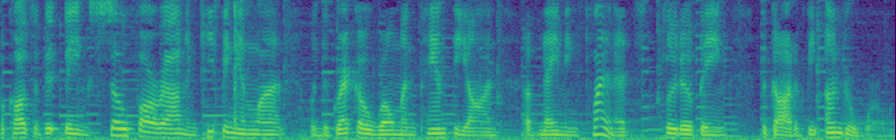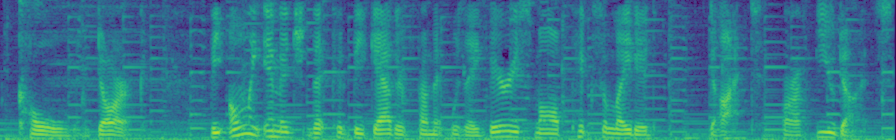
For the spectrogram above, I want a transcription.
because of it being so far out and keeping in line with the Greco Roman pantheon of naming planets, Pluto being the god of the underworld, cold and dark. the only image that could be gathered from it was a very small pixelated dot, or a few dots.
